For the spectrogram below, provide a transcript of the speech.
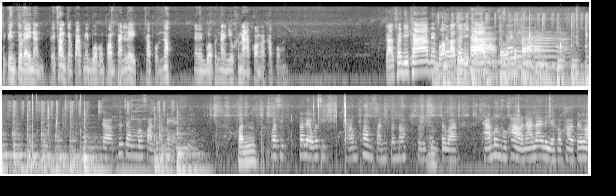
จะเป็นตัวใดนั่นไปฟังจากปากแม่บัวพร้อมๆกันเลยครับผมเนาะในแม่บัวเพนนังอยู่ข้างหน้ากล้องแล้วครับผมกราบสวัสดีครับแม่บัวกราบสวัสดีครับสวัสดีค่ะก็คือจังมาฝันนะแม่ฝันว่าสิตอนแรกว่าสิถามความฝันก่อนเนาะสวัสดีแต่ว่าถามเบิ่งข่าวๆนะรายละเอียดข่าวๆแต่ว่า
